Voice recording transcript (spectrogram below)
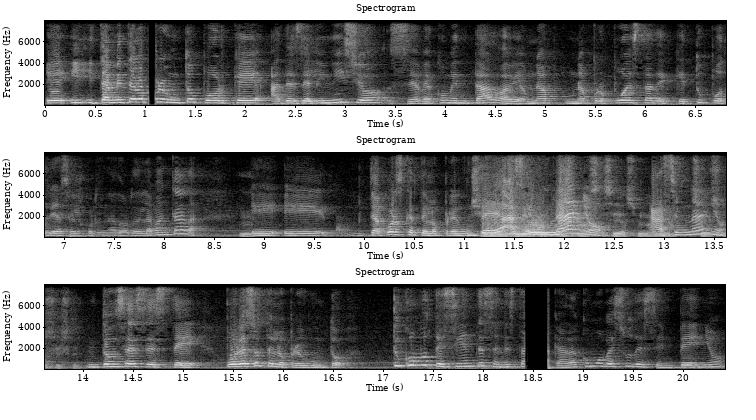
eh, y, también te lo pregunto porque ah, desde el inicio se había comentado, había una, una propuesta de que tú podrías ser el coordinador de la bancada. Mm. Eh, eh, ¿Te acuerdas que te lo pregunté hace, un año, hace, un año? Hace un año. Entonces, este, por eso te lo pregunto. ¿Tú cómo te sientes en esta bancada? ¿Cómo ves su desempeño?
